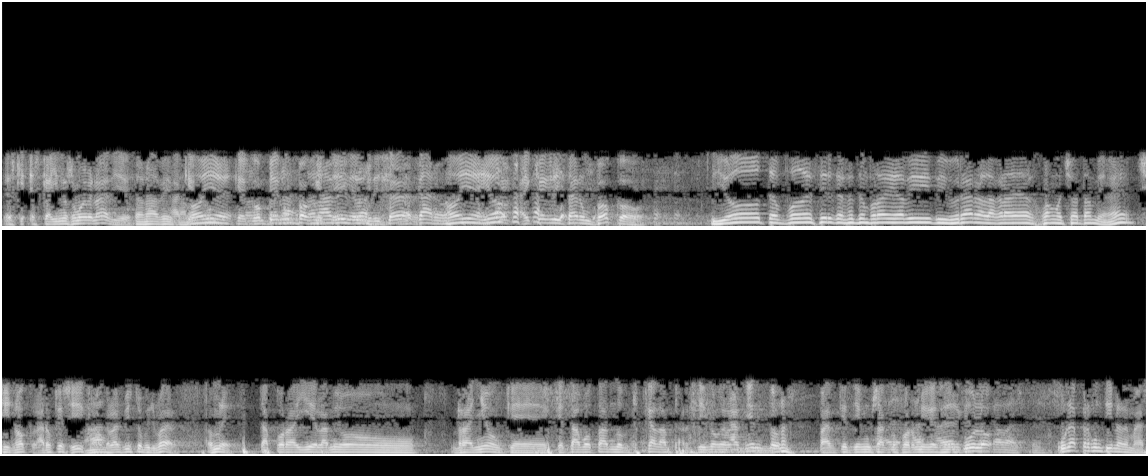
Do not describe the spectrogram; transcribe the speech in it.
es que, es que ahí no se mueve nadie. A que, Oye, que compien un poquitín en gritar. Oye, yo, Hay que, hay que gritar un poco. yo te puedo decir que esta temporada ya vi vibrar a la grada de Juan Ochoa también, ¿eh? Sí, no, claro que sí, claro Ah. que lo has visto firmar. Hombre, está por ahí el amigo Rañón que, que está votando cada partido en el asiento, para que tiene un saco de ver en el culo. Una preguntina nada más.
